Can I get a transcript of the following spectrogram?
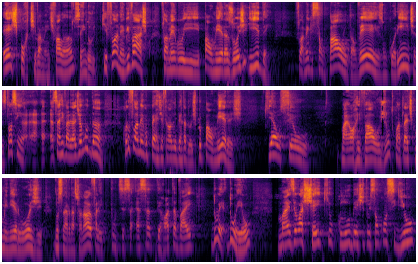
esportivamente falando, sem dúvida, que Flamengo e Vasco. Flamengo e Palmeiras hoje, idem. Flamengo e São Paulo, talvez, um Corinthians. Então, assim, a, a, essa rivalidade vai mudando. Quando o Flamengo perde a final da Libertadores para o Palmeiras, que é o seu maior rival, junto com o Atlético Mineiro hoje no cenário nacional, eu falei, putz, essa, essa derrota vai doer. Doeu, mas eu achei que o clube, a instituição conseguiu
